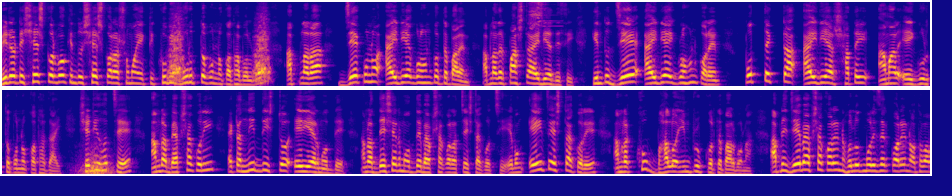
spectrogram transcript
ভিডিওটি শেষ করব, কিন্তু শেষ করার সময় একটি খুবই গুরুত্বপূর্ণ কথা বলব। আপনারা যে কোনো আইডিয়া গ্রহণ করতে পারেন। আপনাদের পাঁচটা আইডিয়া দিছি। কিন্তু যে আইডিয়াই গ্রহণ করেন প্রত্যেকটা আইডিয়ার সাথেই আমার এই গুরুত্বপূর্ণ কথা যায়। সেটি হচ্ছে, আমরা ব্যবসা করি একটা নির্দিষ্ট এরিয়ার মধ্যে। আমরা দেশের মধ্যে ব্যবসা করার চেষ্টা করছি এবং এই চেষ্টা করে আমরা খুব ভালো ইম্প্রুভ করতে পারব না। আপনি যে ব্যবসা করেন, হলুদ মরিচের করেন অথবা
